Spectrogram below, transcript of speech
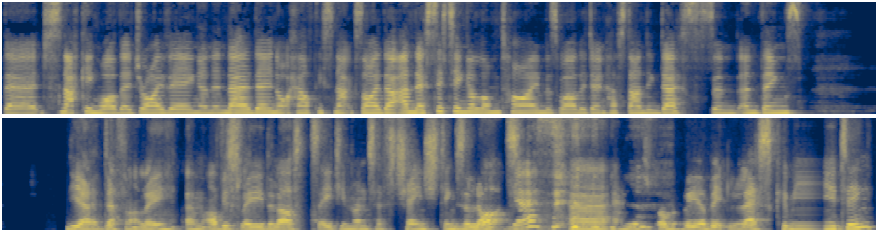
they're snacking while they're driving and then they're they're not healthy snacks either and they're sitting a long time as well they don't have standing desks and and things yeah, definitely. Um, obviously, the last 18 months have changed things a lot. Yes. uh, and there's probably a bit less commuting.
